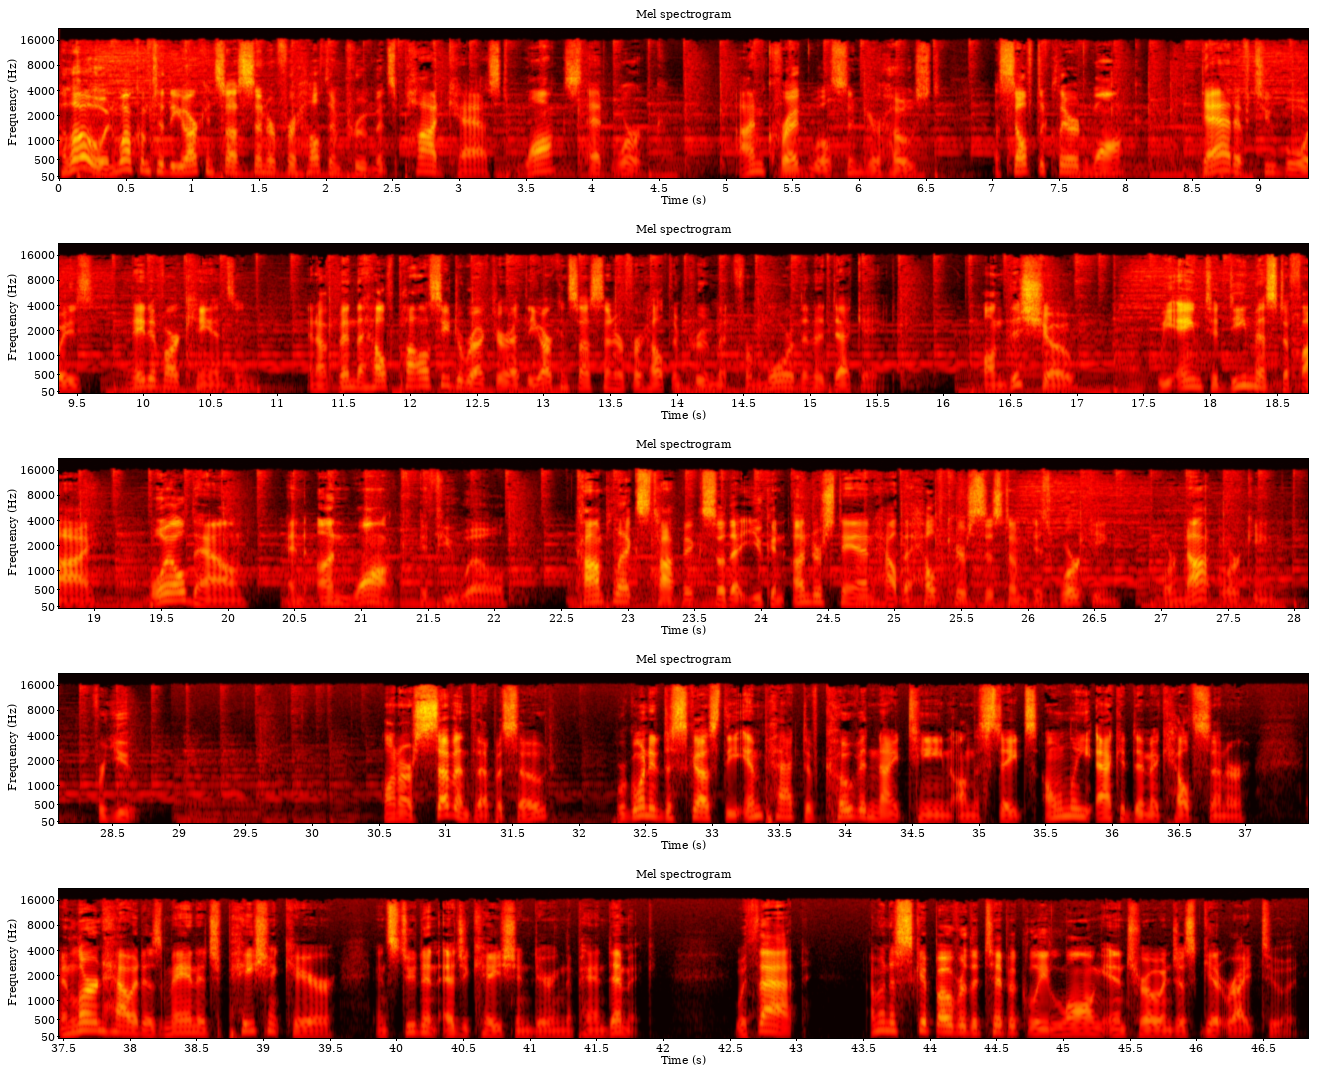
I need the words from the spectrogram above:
Hello, and welcome to the Arkansas Center for Health Improvement's podcast, Wonks at Work. I'm Craig Wilson, your host, a self declared wonk, dad of two boys, native Arkansan, and I've been the health policy director at the Arkansas Center for Health Improvement for more than a decade. On this show, we aim to demystify, boil down, and unwonk, if you will, complex topics so that you can understand how the healthcare system is working or not working for you. On our seventh episode, we're going to discuss the impact of COVID 19 on the state's only academic health center and learn how it has managed patient care and student education during the pandemic. With that, I'm going to skip over the typically long intro and just get right to it.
